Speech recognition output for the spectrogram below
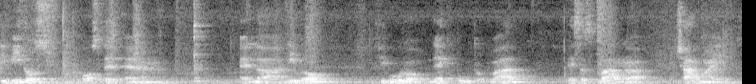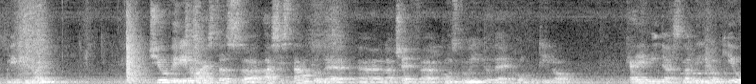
Vi vidos poste um, en la libro figuro dec esas quar, uh, charmai virinoi. Ciu virino estas eh, assistanto de uh, la chef eh, construito de computilo, cae vidas la virino kiu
